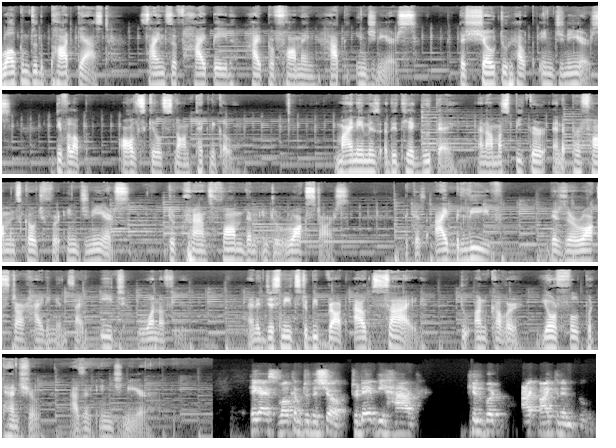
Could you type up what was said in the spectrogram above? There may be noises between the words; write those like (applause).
Welcome to the podcast, Science of High Paid, High Performing, Happy Engineers, the show to help engineers develop all skills non technical. My name is Aditya Gute, and I'm a speaker and a performance coach for engineers to transform them into rock stars. Because I believe there's a rock star hiding inside each one of you, and it just needs to be brought outside to uncover your full potential as an engineer. Hey guys, welcome to the show. Today we have Gilbert Eijkelenboom.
